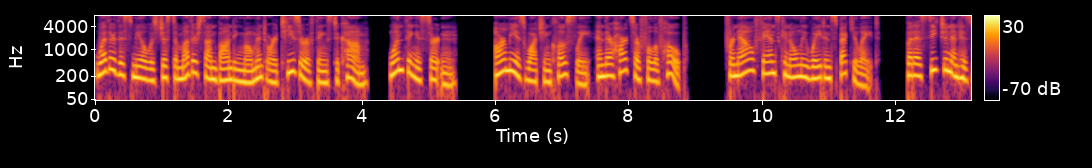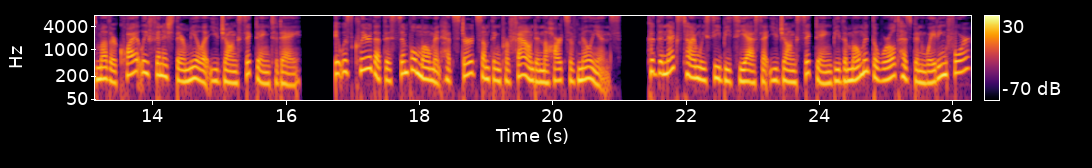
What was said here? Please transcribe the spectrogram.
Whether this meal was just a mother-son bonding moment or a teaser of things to come, one thing is certain. Army is watching closely and their hearts are full of hope. For now, fans can only wait and speculate. But as Seokjin and his mother quietly finished their meal at Yujong Sikdang today, it was clear that this simple moment had stirred something profound in the hearts of millions. Could the next time we see BTS at Yujong Sikdang be the moment the world has been waiting for?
